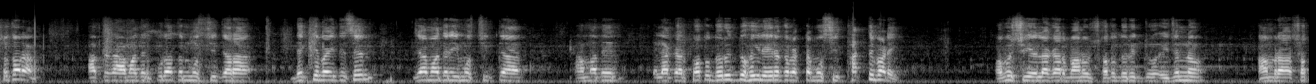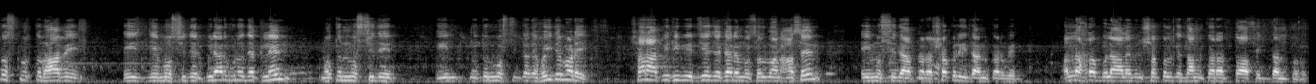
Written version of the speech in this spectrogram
সুতরাং আপনারা আমাদের পুরাতন মসজিদ যারা দেখতে পাইতেছেন যে আমাদের এই মসজিদটা আমাদের এলাকার কত দরিদ্র হইলে এরকম একটা মসজিদ থাকতে পারে, অবশ্যই এলাকার মানুষ শত দরিদ্র এই জন্য আমরা স্বতঃস্ফূর্তভাবে এই যে মসজিদের পিলারগুলো দেখলেন, নতুন মসজিদের, এই নতুন মসজিদ যাতে হইতে পারে, সারা পৃথিবীর যে যেখানে মুসলমান আছেন, এই মসজিদে আপনারা সকলেই দান করবেন। আল্লাহ রবুল্লা আলমিন সকলকে দান করার তফিক দান করুন।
